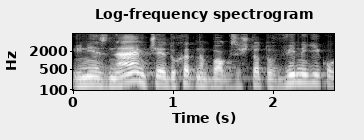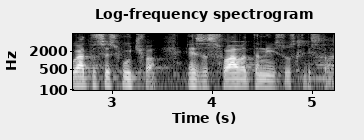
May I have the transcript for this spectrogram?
И ние знаем, че е духът на Бог, защото винаги, когато се случва, е за славата на Исус Христос.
